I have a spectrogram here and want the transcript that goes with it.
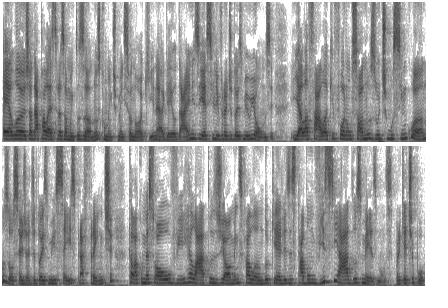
ela já dá palestras há muitos anos, como a gente mencionou aqui, né, a Gayle Dines, e esse livro é de 2011. E ela fala que foram só nos últimos cinco anos, ou seja, de 2006 para frente, que ela começou a ouvir relatos de homens falando que eles estavam viciados mesmos. Porque, tipo,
